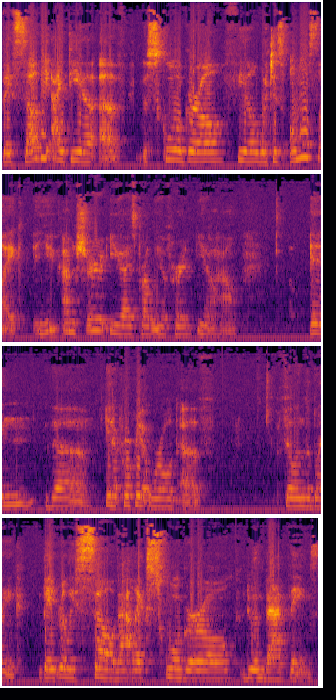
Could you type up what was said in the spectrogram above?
They sell the idea of the schoolgirl feel which is almost like you i'm sure you guys probably have heard you know how in the inappropriate world of fill in the blank. They really sell that like schoolgirl doing bad things.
